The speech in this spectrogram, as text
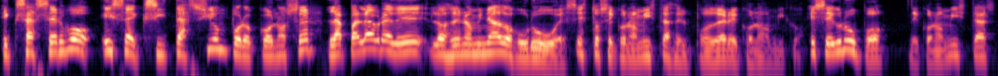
exacerbó esa excitación por conocer la palabra de los denominados gurúes, estos economistas del poder económico. Ese grupo de economistas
